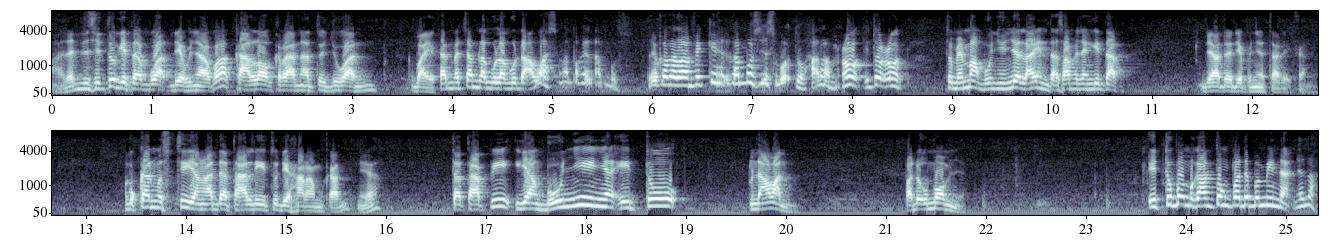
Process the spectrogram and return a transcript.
Ha, jadi di situ kita buat dia punya apa. Kalau kerana tujuan kebaikan. Macam lagu-lagu dakwah semua pakai gambus. Tapi kalau dalam fikir, gambus dia sebut tu haram. Ud, itu ud. Itu memang bunyinya lain. Tak sama macam gitar. Dia ada dia punya tarikan. Bukan mesti yang ada tali itu diharamkan, ya. Tetapi yang bunyinya itu menawan pada umumnya. Itu pun bergantung pada peminatnya lah.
